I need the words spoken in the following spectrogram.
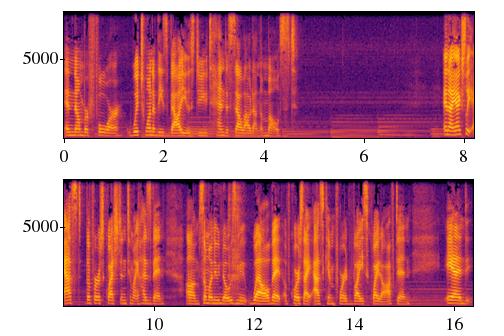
And number four, which one of these values do you tend to sell out on the most? And I actually asked the first question to my husband, um, someone who knows me well, that of course I ask him for advice quite often. And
